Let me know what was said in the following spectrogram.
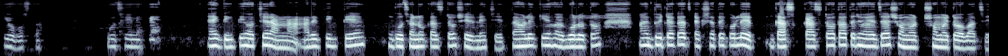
কি অবস্থা? গুছিয়ে নেই একদিক দিয়ে হচ্ছে রান্না, আরেক দিক দিয়ে গোছানোর কাজটাও সেরে নিচ্ছে। তাহলে কি হয় বলো তো? মানে দুইটা কাজ একসাথে করলে কাজ, কাজটাও তাড়াতাড়ি হয়ে যায়, সময়, সময়টাও বাঁচে।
